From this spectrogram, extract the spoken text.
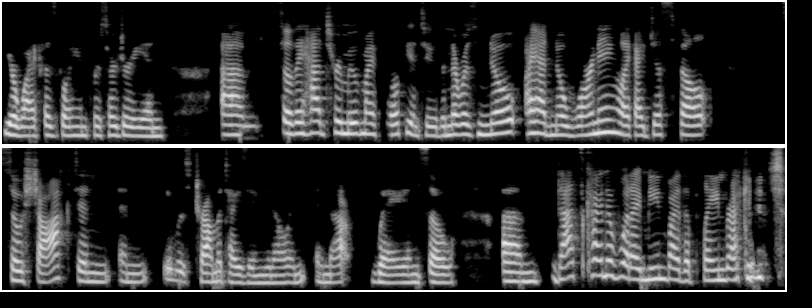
your wife is going in for surgery. And um, so they had to remove my fallopian tube and there was no i had no warning. Like i just felt so shocked and and it was traumatizing you know in in that way and so um, that's kind of what i mean by the plane wreckage.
